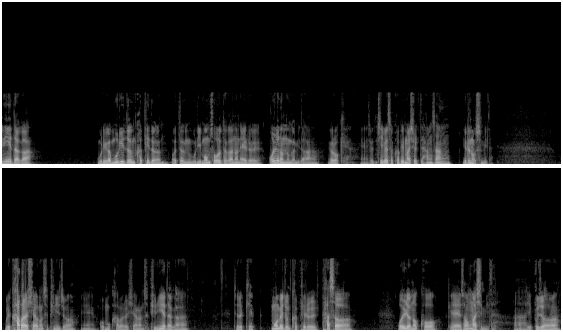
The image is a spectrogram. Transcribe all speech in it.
위에다가 우리가 물이든 커피든 어떤 우리 몸속으로 들어가는 애를 올려놓는 겁니다. 이렇게 예, 저는 집에서 커피 마실 때 항상 열어놓습니다. 우리 카바를 씌워놓은 스핀이죠. 예, 고무 카바를 씌워놓은 스핀 위에다가 저렇게 몸에 좀 커피를 타서 올려놓고 계속 마십니다. 아, 예쁘죠?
